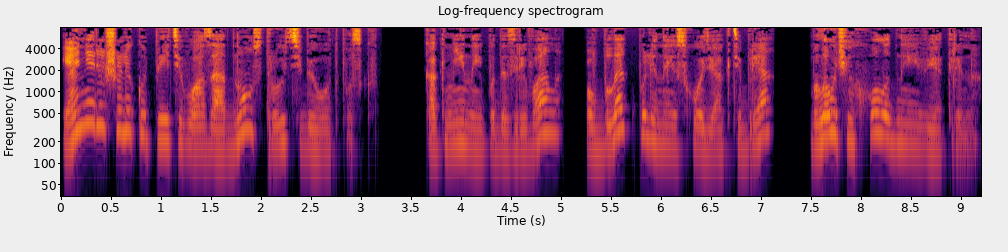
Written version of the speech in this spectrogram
и они решили купить его, а заодно устроить себе отпуск. Как Нина и подозревала, в Блэкпуле на исходе октября было очень холодно и ветрено.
